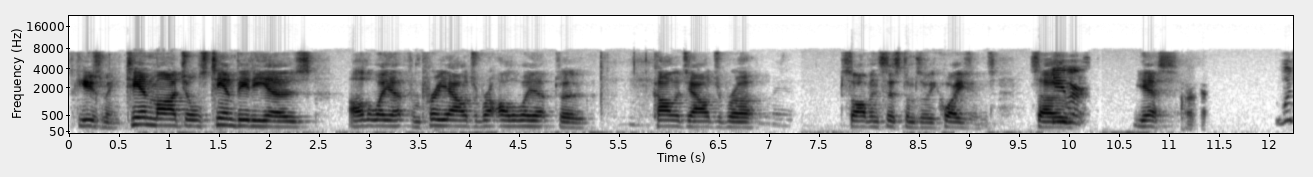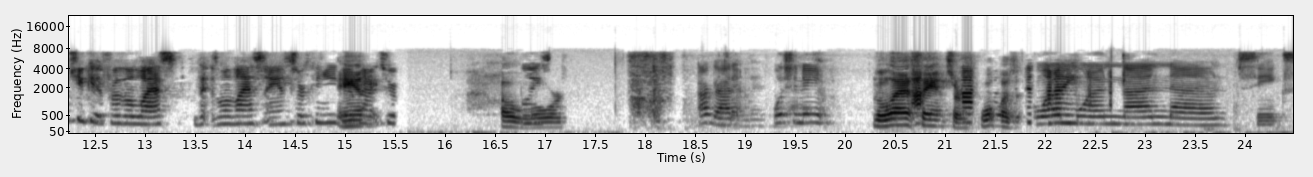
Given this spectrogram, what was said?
Excuse me, ten modules, ten videos, all the way up from pre-algebra, all the way up to college algebra, solving systems of equations. So Hubert, yes, Okay. what'd you get for the last the, the last answer? Can you go And- back to oh Please. lord, I got it. What's your name? the last I- answer. I- What was it? One one nine nine six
